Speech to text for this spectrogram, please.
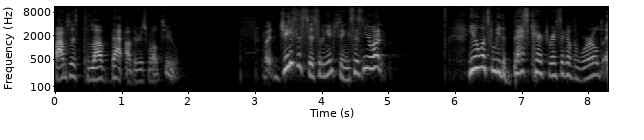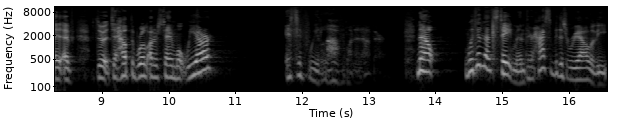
Bible says to love that other as well too. But Jesus says something interesting. He says, you know what? You know what's going to be the best characteristic of the world, uh, of, to, to help the world understand what we are? It's if we love one another. Now, within that statement, there has to be this reality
